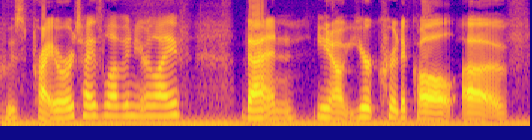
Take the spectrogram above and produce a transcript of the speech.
who's prioritized love in your life then you know you're critical of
